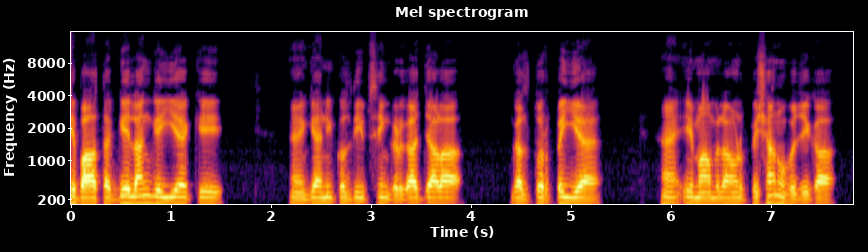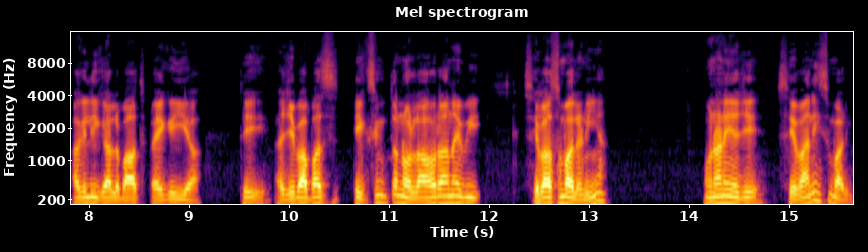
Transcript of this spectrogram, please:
ਇਹ ਬਾਤ ਅੱਗੇ ਲੰਘ ਗਈ ਹੈ ਕਿ ਗਿਆਨੀ ਕੁਲਦੀਪ ਸਿੰਘ ਗੜਗੱਜ ਵਾਲਾ ਗੱਲ ਤੁਰ ਪਈ ਹੈ ਇਹ ਮਾਮਲਾ ਹੁਣ ਪਿਛਾ ਨੂੰ ਹੋ ਜਾਏਗਾ, ਅਗਲੀ ਗੱਲਬਾਤ ਪੈ ਗਈ ਆ ਤੇ ਅਜੇ ਬਾਬਾ ਸ- ਟੇਕ ਸਿੰਘ ਧਨੌਲਾ ਹੋਰਾਂ ਨੇ ਵੀ ਸੇਵਾ ਸੰਭਾਲਣੀ ਆ। ਉਹਨਾਂ ਨੇ ਅਜੇ ਸੇਵਾ ਨਹੀਂ ਸੰਭਾਲੀ।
